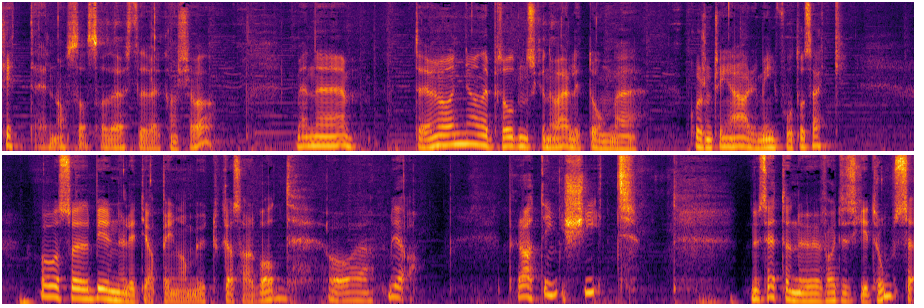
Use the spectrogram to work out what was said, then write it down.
tittelen også, så det visste det vel kanskje var. Men eh, andre episoden skulle være litt om eh, hvordan ting er i min fotosekk. Og så blir det litt japping om uka som har gått, og eh, ja Prating skit. Nå sitter jeg nå faktisk i Tromsø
